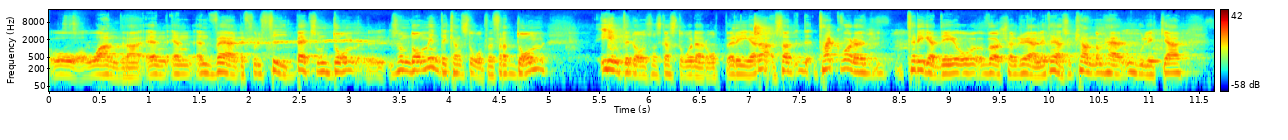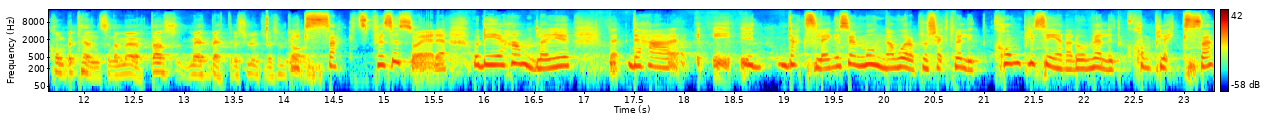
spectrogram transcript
och, och andra en, en, en värdefull feedback som de, som de inte kan stå för, för att de är inte de som ska stå där och operera. Så att, tack vare 3D och virtual reality här så kan de här olika kompetenserna mötas med ett bättre slutresultat. Exakt, precis så är det. Och det handlar ju, det här, i, i dagsläget så är många av våra projekt väldigt komplicerade och väldigt komplexa.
